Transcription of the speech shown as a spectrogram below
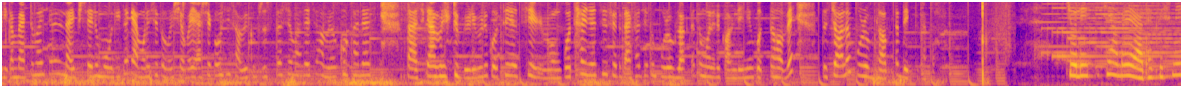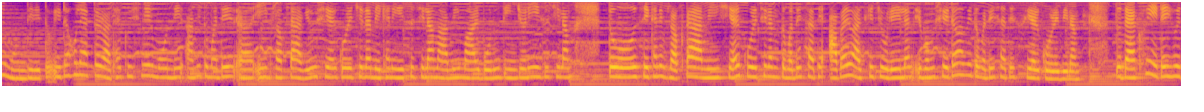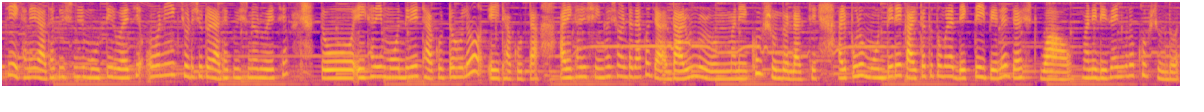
Welcome back to my channel lifestyle মোদিতে। কেমন আছে তোমার সবাই? আশা করছি সবাই খুব সুস্থ আছে, ভালো আছে, আমরাও খুব ভালো আছি। তো আজকে আমরা একটু ভিডিও ভিডিও করতে যাচ্ছি এবং কোথায় যাচ্ছি সেটা দেখার জন্য পুরো ব্লগটা তোমাদের কন্টিনিউ করতে হবে। তো চলো পুরো ব্লগটা দেখতে থাকো। চলে এসেছি আমরা রাধাকৃষ্ণের মন্দিরে। তো এটা হলো একটা রাধাকৃষ্ণের মন্দির। আমি তোমাদের এই ভ্লগটা আগেও শেয়ার করেছিলাম, এখানে এসেছিলাম। আমি, মার, বনু তিনজনেই এসেছিলাম। তো সেখানে ভ্লগটা আমি শেয়ার করেছিলাম তোমাদের সাথে। আবারও আজকে চলে এলাম এবং সেটাও আমি তোমাদের সাথে শেয়ার করে দিলাম। তো দেখো, এটাই হচ্ছে এখানে রাধাকৃষ্ণের মূর্তি রয়েছে। অনেক ছোট ছোট রাধাকৃষ্ণ রয়েছে। তো এইখানে মন্দিরের ঠাকুরটা হলো এই ঠাকুরটা। আর এখানে সিংহাসনটা দেখো, যা দারুণ মানে খুব সুন্দর লাগছে। আর পুরো মন্দিরের কাজটা তো তোমরা দেখতেই পেলে জাস্ট ওয়াও মানে ডিজাইনগুলো খুব সুন্দর।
